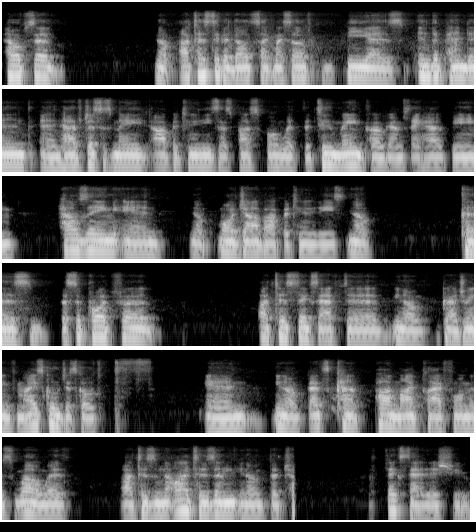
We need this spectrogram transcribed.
helps uh, know, autistic adults like myself be as independent and have just as many opportunities as possible with the two main programs they have being housing and you know more job opportunities you know because the support for autistics after you know graduating from high school just goes and you know that's kind of part of my platform as well with autism to autism you know to try to fix that issue.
